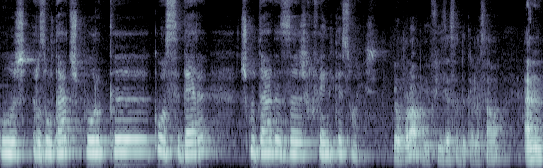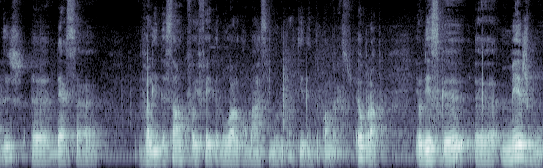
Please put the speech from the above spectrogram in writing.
os resultados porque considera escutadas as reivindicações. Eu próprio fiz essa declaração antes uh, dessa validação que foi feita no órgão máximo do partido entre congressos. Eu próprio. Eu disse que, uh, mesmo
